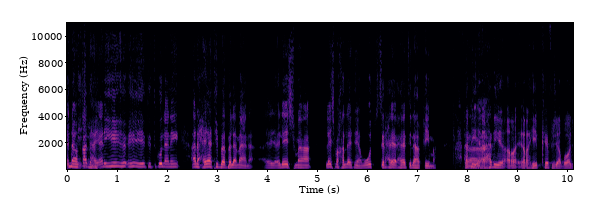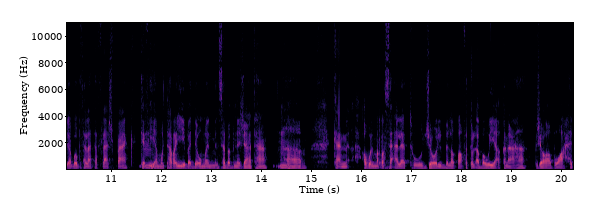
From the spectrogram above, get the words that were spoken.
أنقذها. يعني هي هي تقول يعني أنا حياتي بلا معنى ليش ما ليش ما خليتني أموت وتصير حي- حياتي لها قيمة؟ هذه ف- هذه رهيب. كيف جابوه جابوه بثلاثة فلاش باك كيف مم. هي متريبة دوما من سبب نجاتها. آه كان أول مرة سألت وجول بلطافته الأبوية أقنعها بجواب واحد.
